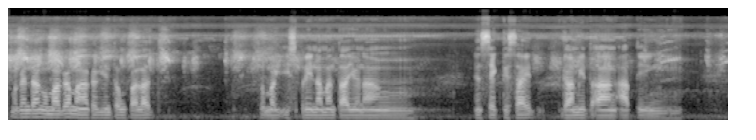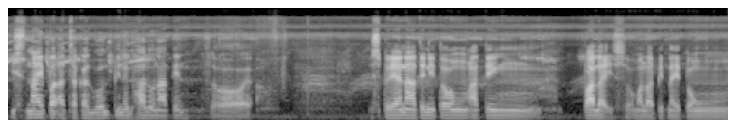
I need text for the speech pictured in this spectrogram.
Magandang umaga mga kagintong palad. So mag-spray naman tayo ng insecticide gamit ang ating sniper at saka gold pinaghalo natin. So sprayan natin itong ating palay. So malapit na itong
